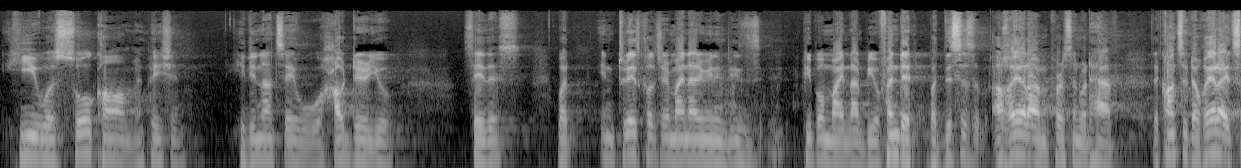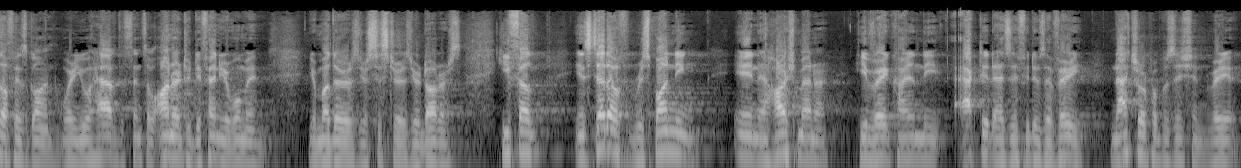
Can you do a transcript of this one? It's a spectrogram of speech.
he was so calm and patient. He did not say, How dare you say this? But in today's culture, might not even people might not be offended, but this is a ghaira a person would have. The concept of ghaira itself is gone, where you have the sense of honor to defend your woman, your mothers, your sisters, your daughters. He felt, instead of responding in a harsh manner, he very kindly acted as if it was a very natural proposition, very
